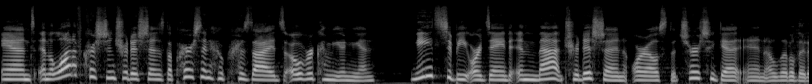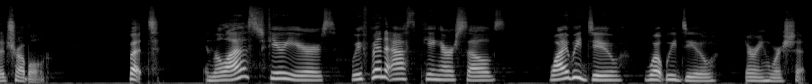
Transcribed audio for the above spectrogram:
And in a lot of Christian traditions, the person who presides over communion needs to be ordained in that tradition, or else the church could get in a little bit of trouble. But in the last few years, we've been asking ourselves why we do what we do during worship.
